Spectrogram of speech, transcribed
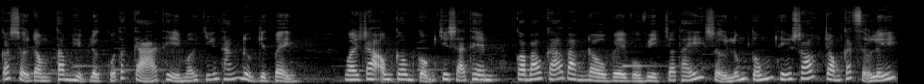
có sự đồng tâm hiệp lực của tất cả thì mới chiến thắng được dịch bệnh. Ngoài ra, ông Công cũng chia sẻ thêm, qua báo cáo ban đầu về vụ việc cho thấy sự lúng túng thiếu sót trong cách xử lý.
